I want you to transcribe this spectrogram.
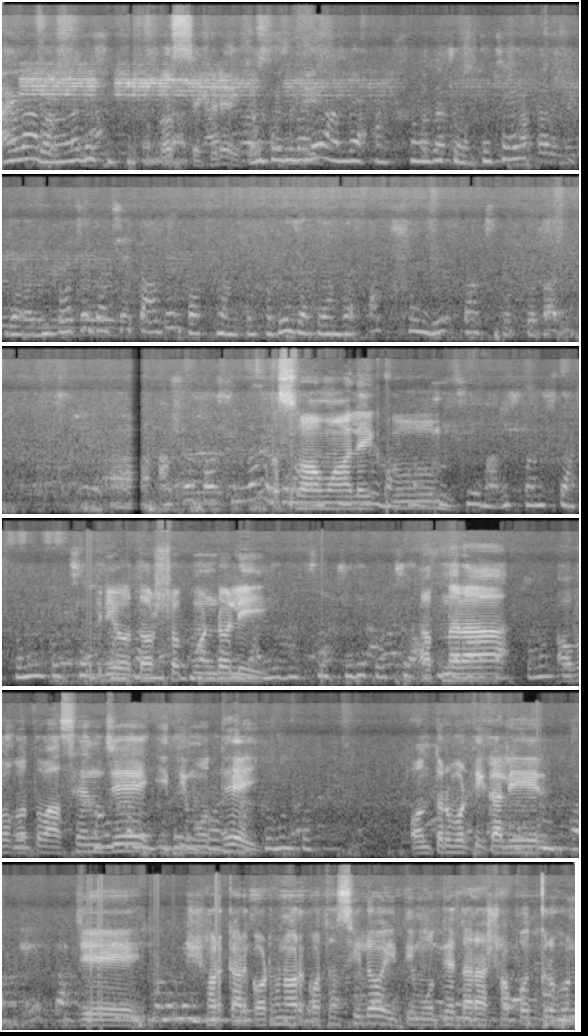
আমরা বাংলাদেশ আমরা একসঙ্গে চলতে চাই যারা বিপথে গেছে তাদের পথে আনতে হবে যাতে আমরা একসঙ্গে কাজ করতে পারি আসসালামু আলাইকুম। প্রিয় দর্শক করছে, আপনারা অবগত আছেন যে ইতিমধ্যেই অন্তর্বর্তীকালীন যে সরকার গঠন হওয়ার কথা ছিল ইতিমধ্যে তারা শপথ গ্রহণ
